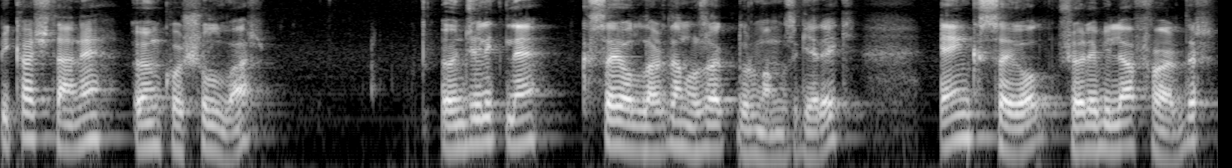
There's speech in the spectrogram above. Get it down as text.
birkaç tane ön koşul var. Öncelikle kısa yollardan uzak durmamız gerek. En kısa yol, şöyle bir laf vardır.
